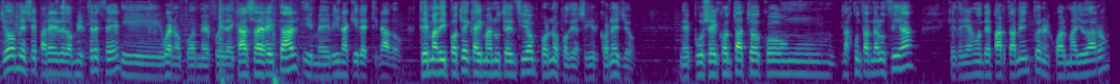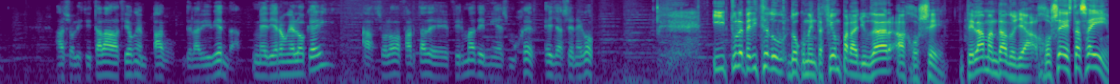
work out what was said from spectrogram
Yo me separé en el 2013 y bueno, pues me fui de casa y tal y me vine aquí destinado. Tema de hipoteca y manutención, pues no podía seguir con ello. Me puse en contacto con la Junta de Andalucía, que tenían un departamento en el cual me ayudaron a solicitar la dación en pago de la vivienda. Me dieron el ok a solo a falta de firma de mi exmujer. Ella se negó. Y tú le pediste do- documentación para ayudar a José. Te la ha mandado ya. José, ¿estás ahí?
